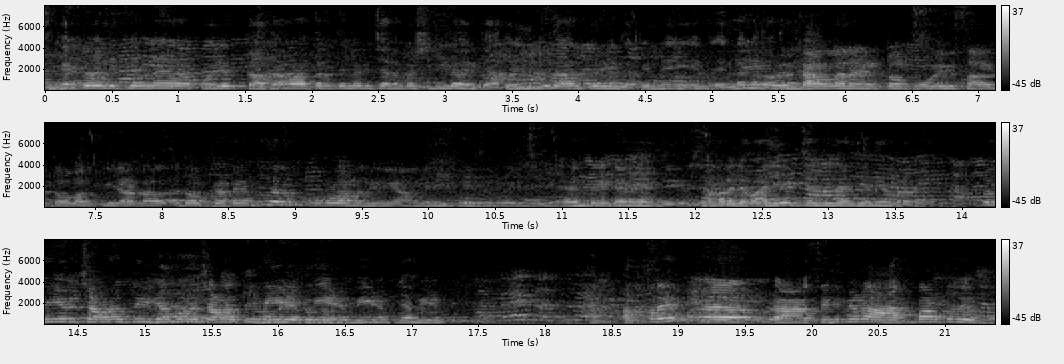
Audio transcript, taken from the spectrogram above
സിഗരറ്റ് വലിക്കുന്ന ഒരു കഥാപാത്രത്തിന്റെ ഒരു ചിലപ്പോൾ ശീലമായിരിക്കും. അത് എനിക്ക് താല്പര്യമില്ല. പിന്നെ ഏത് എല്ലാ കഥാപാത്രം കള്ളനായിട്ടോ പോലീസായിട്ടോ വക്കീലായിട്ടോ ഡോക്ടറായിട്ടോ എന്ത് തരം റോളാണ് നീ ആഗ്രഹിക്കുന്നത് എന്ത് കിട്ടിയാലും ഞാൻ ചെയ്യും. ഞാൻ പറയില്ല വലിയ ഒഴിച്ച് എന്ത് ഞാൻ ചെയ്യുന്നത് ഞാൻ പറയാം അപ്പൊ നീ ഒരു ചാണകത്തിൽ ഞാൻ പറഞ്ഞ ചാണകത്തിൽ വീഴും വീഴും ഞാൻ വീഴും. അത്രയും സിനിമയുടെ ആത്മാർത്ഥതയുണ്ട്.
